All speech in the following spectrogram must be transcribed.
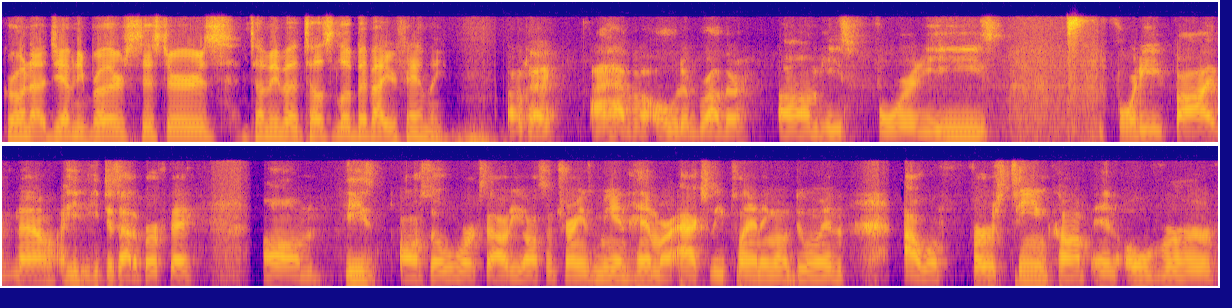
growing up, do you have any brothers, sisters? Tell me about. Tell us a little bit about your family. Okay, I have an older brother. Um, he's forty. He's forty-five now. He, he just had a birthday. Um, he also works out. He also trains. Me and him are actually planning on doing our first team comp in over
